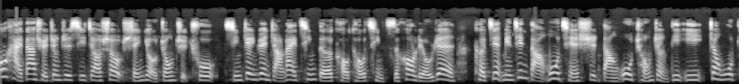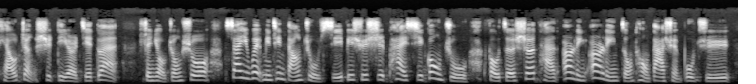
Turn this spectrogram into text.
东海大学政治系教授沈友忠指出，行政院长赖清德口头请辞后留任，可见民进党目前是党务重整第一，政务调整是第二阶段。沈友忠说，下一位民进党主席必须是派系共主，否则奢谈二零二零总统大选布局。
